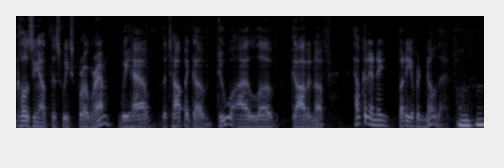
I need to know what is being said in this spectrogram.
closing out this week's program, we have the topic of Do I Love God Enough? How can anybody ever know that? Mm-hmm.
